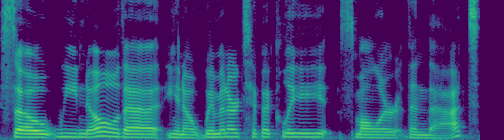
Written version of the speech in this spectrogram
So we know that, you know, women are typically smaller than that.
